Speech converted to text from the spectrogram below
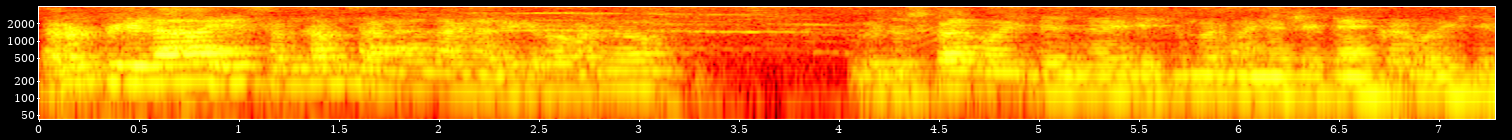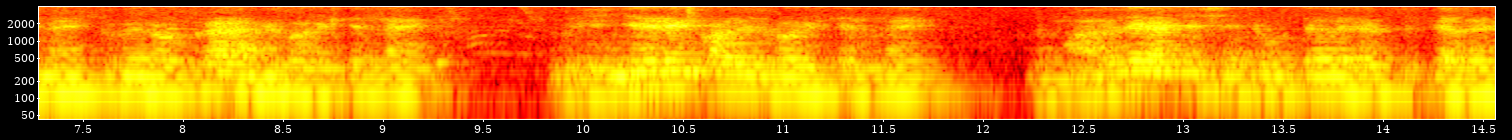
तरुण पिढीला हे समजावून सांगायला लागणार आहे की बाबांनो तुम्ही दुष्काळ बघितलेले नाही डिसेंबर महिन्याचे टँकर बघितले नाही तुम्ही रोजगार हमी बघितलेले नाही तुम्ही इंजिनिअरिंग कॉलेज बघितलेलं नाही तुम्ही मालोजीराजे शेती विद्यालय विद्यालय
